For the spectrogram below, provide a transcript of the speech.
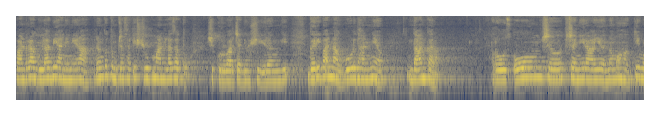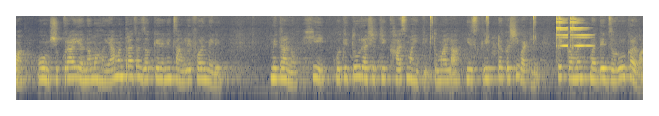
पांढरा गुलाबी आणि निळा रंग तुमच्यासाठी शुभ मानला जातो. शुक्रवारच्या दिवशी रंगी गरिबांना गोड धान्य दान करा. रोज ओम श शनिराय नमः किंवा ओम शुक्राय नमः या मंत्राचा जप केल्याने चांगले फळ मिळेल. मित्रांनो ही होती तूर राशीची खास माहिती. तुम्हाला ही स्क्रिप्ट कशी वाटली ते कमेंटमध्ये जरूर कळवा.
